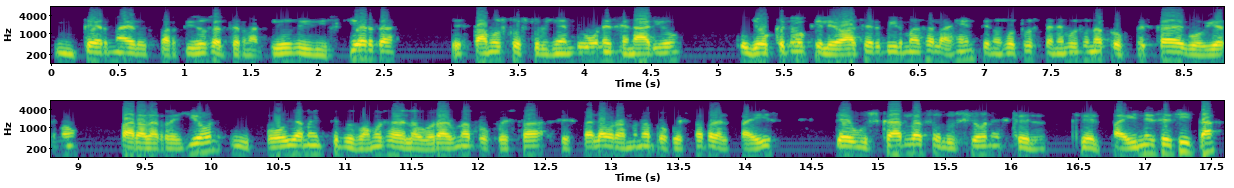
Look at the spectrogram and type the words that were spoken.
interna de los partidos alternativos y de izquierda, estamos construyendo un escenario que yo creo que le va a servir más a la gente. Nosotros tenemos una propuesta de gobierno para la región y obviamente pues vamos a elaborar una propuesta, se está elaborando una propuesta para el país de buscar las soluciones que el, que el país necesita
